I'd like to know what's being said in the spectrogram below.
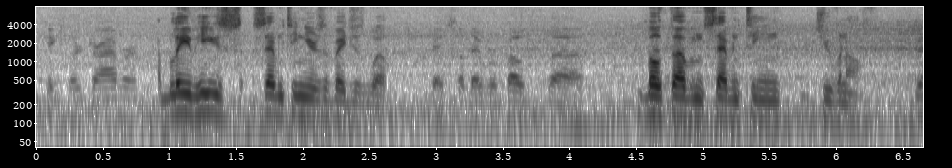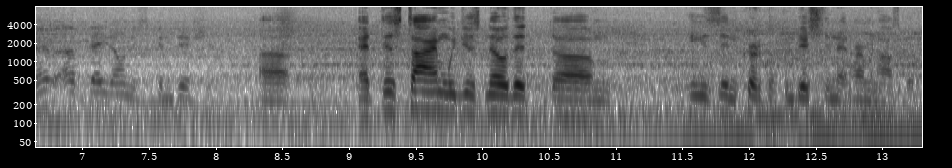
particular driver? I believe he's 17 years of age as well. Okay, so they were both. Uh, Both of them 17 juveniles. do you have an update on his condition? Uh, at this time, we just know that um, he's in critical condition at Hermann Hospital.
